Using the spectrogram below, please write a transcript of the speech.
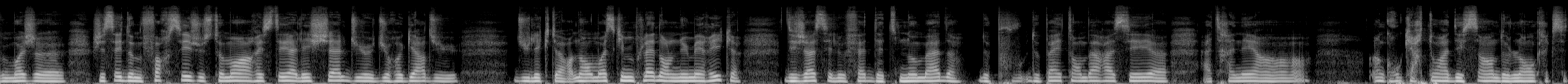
moi j'essaye de me forcer justement à rester à l'échelle du, du regard du du lecteur. Non, moi, ce qui me plaît dans le numérique, déjà, c'est le fait d'être nomade, de ne pas être embarrassé euh, à traîner un, gros carton à dessin, de l'encre, etc.,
